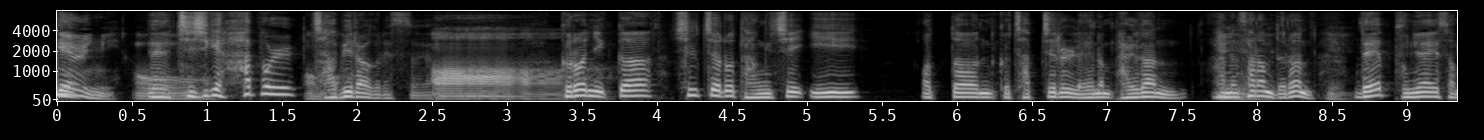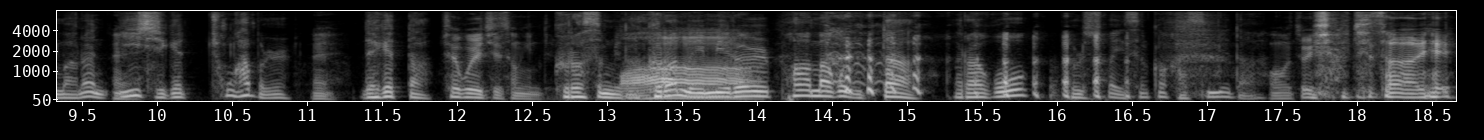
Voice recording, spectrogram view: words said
총의 의미. 어. 네, 지식의 합을 어. 잡이라 그랬어요. 아. 그러니까 실제로 당시 이 어떤 그 잡지를 내는 발간하는 예, 사람들은 예. 내 분야에서만은 예. 이 식의 총합을 네. 내겠다. 최고의 지성인들. 그렇습니다. 아. 그런 의미를 포함하고 있다라고 볼 수가 있을 것 같습니다. 어, 저희 잡지사의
